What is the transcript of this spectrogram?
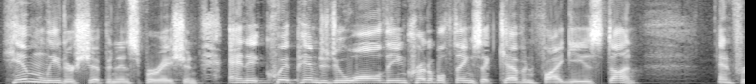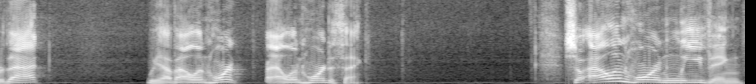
him leadership and inspiration and equip him to do all the incredible things that Kevin Feige has done. And for that, we have Alan Horn, Alan Horn to thank. So Alan Horn leaving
